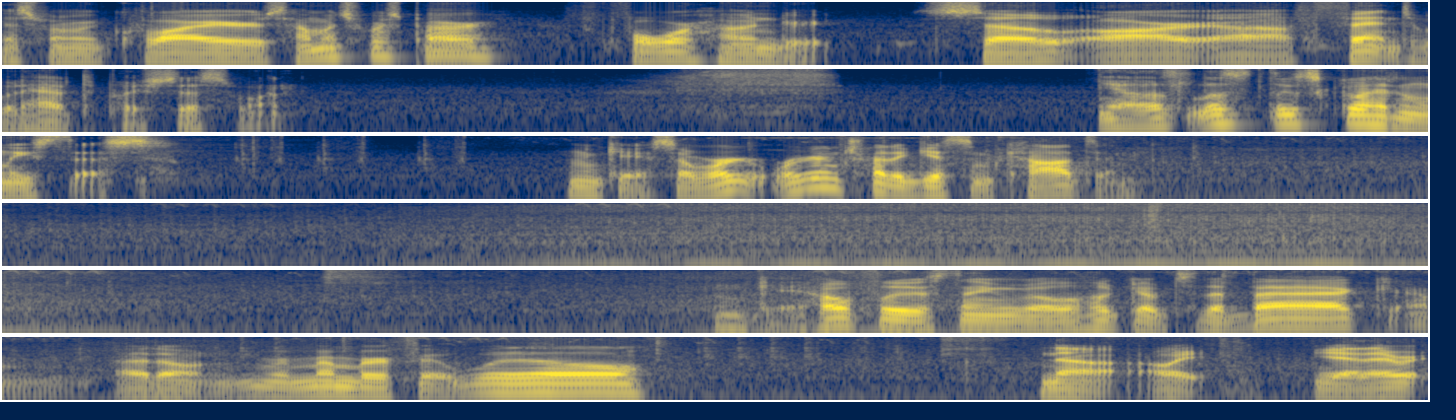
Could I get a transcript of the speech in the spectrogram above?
This one requires how much horsepower? 400. So our uh, Fendt would have to push this one. Yeah, let's let's let's go ahead and lease this. Okay, so we're we're gonna try to get some cotton. Okay, hopefully this thing will hook up to the back. Um, I don't remember if it will. No, oh wait. Yeah, there.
